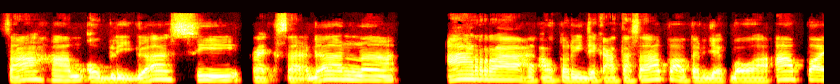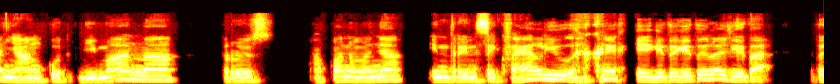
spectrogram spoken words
saham obligasi reksadana arah, auto reject atas apa, auto reject bawah apa, nyangkut gimana, terus apa namanya intrinsic value kayak gitu-gitu lah kita kita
